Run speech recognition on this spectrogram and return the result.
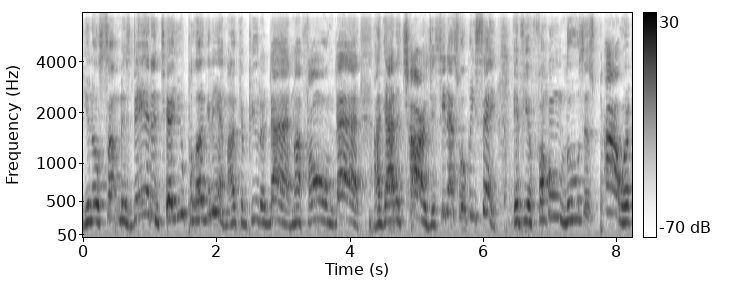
You know, something is dead until you plug it in. My computer died. My phone died. I got to charge charge it. See, that's what we say. If your phone loses power,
